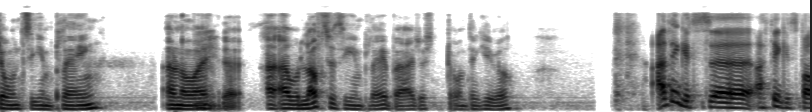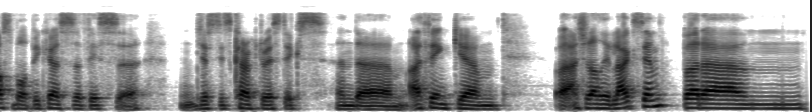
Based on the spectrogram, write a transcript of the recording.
don't see him playing. I don't know why. Uh, I, I would love to see him play, but I just don't think he will. I think it's uh, I think it's possible because of his uh, just his characteristics, and um, I think um, Ancelotti likes him, but um,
